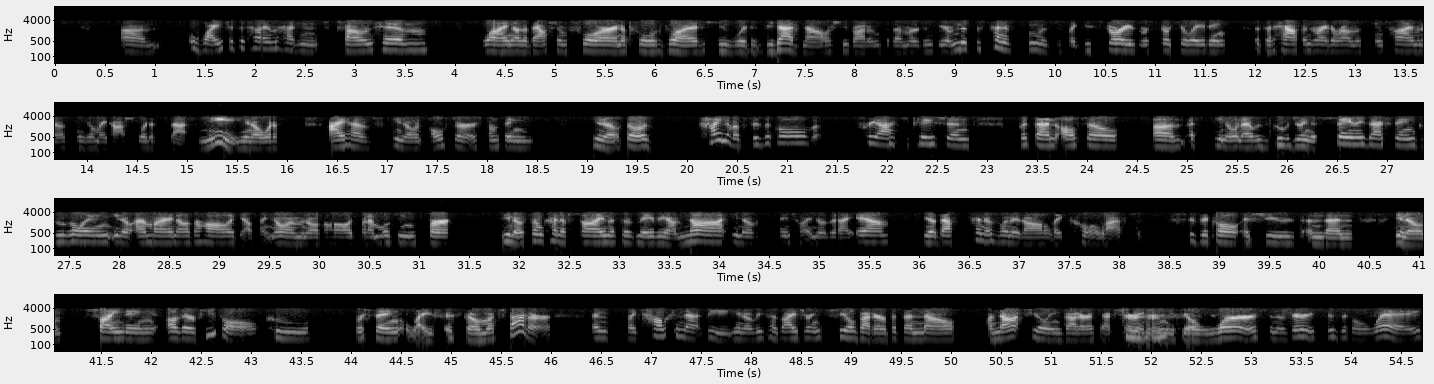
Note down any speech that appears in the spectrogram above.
um, wife at the time hadn't found him lying on the bathroom floor in a pool of blood, he would be dead now. She brought him to the emergency room. This, this kind of thing was just like these stories were circulating. This had happened right around the same time, and I was thinking, oh my gosh, what if that's me? You know, what if I have, you know, an ulcer or something you know, so it was kind of a physical preoccupation, but then also, um, you know, when I was Google doing the same exact thing, Googling, you know, am I an alcoholic? Yes, I know I'm an alcoholic, but I'm looking for, you know, some kind of sign that says maybe I'm not, you know, until I know that I am. You know, that's kind of when it all like coalesced. Physical issues and then, you know, finding other people who were saying life is so much better and like how can that be? You know because i drink to feel better but then now i'm not feeling better. It's actually mm-hmm. making me feel worse in a very physical way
